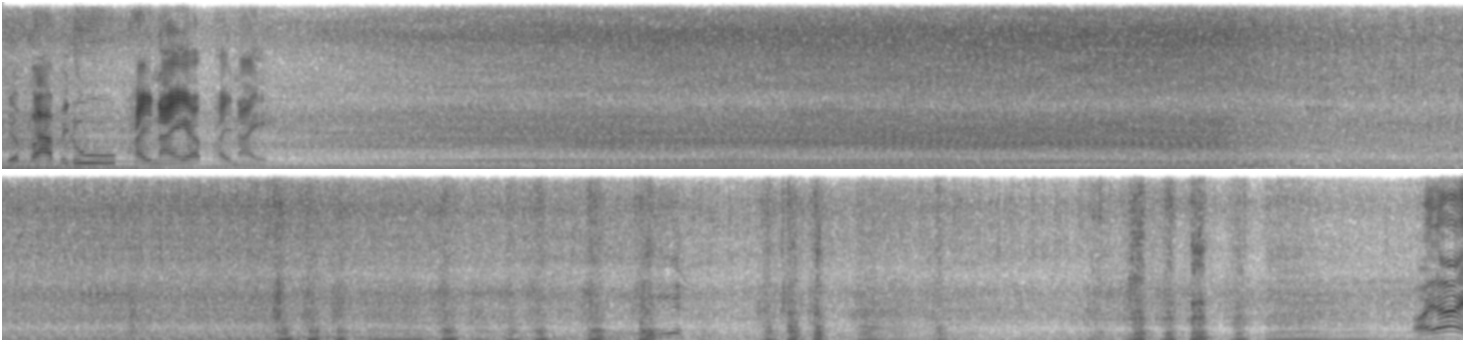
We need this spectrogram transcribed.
เดี๋ยวพาไปดูภายในครับภายใน ปล่อยเลย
